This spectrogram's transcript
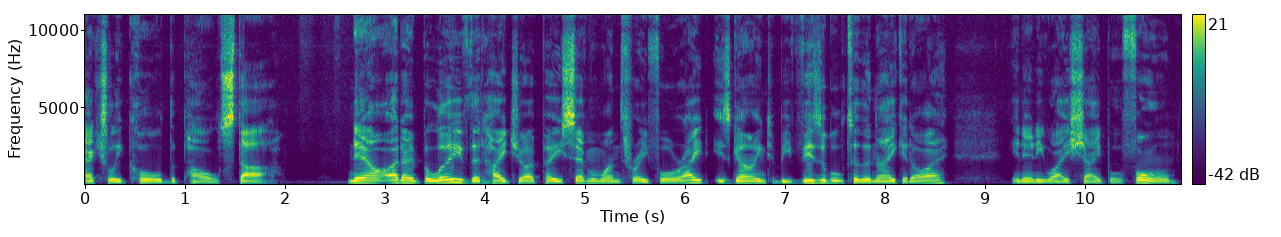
actually called the Pole Star. Now, I don't believe that HIP 71348 is going to be visible to the naked eye in any way, shape, or form.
